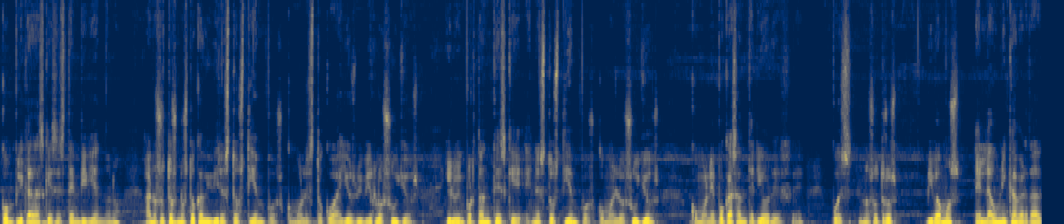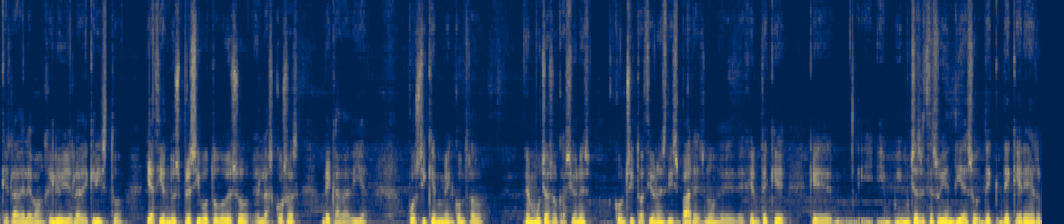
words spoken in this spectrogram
complicadas que se estén viviendo, ¿no? A nosotros nos toca vivir estos tiempos, como les tocó a ellos vivir los suyos, y lo importante es que en estos tiempos, como en los suyos, como en épocas anteriores, eh, pues nosotros vivamos en la única verdad que es la del Evangelio y es la de Cristo, y haciendo expresivo todo eso en las cosas de cada día. Pues sí que me he encontrado en muchas ocasiones con situaciones dispares, ¿no? De, gente que, que y, muchas veces hoy en día eso de, querer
